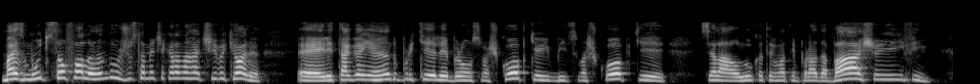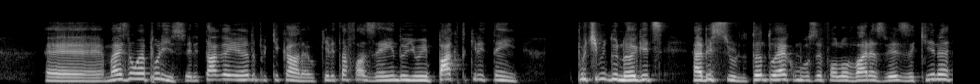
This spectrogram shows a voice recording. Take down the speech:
mas muitos estão falando justamente aquela narrativa que, olha, é, ele tá ganhando porque LeBron se machucou, porque o Embiid se machucou, porque, sei lá, o Luca teve uma temporada baixa, e enfim. É, mas não é por isso. Ele tá ganhando porque, cara, o que ele tá fazendo e o impacto que ele tem pro time do Nuggets é absurdo. Tanto é, como você falou várias vezes aqui, né,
